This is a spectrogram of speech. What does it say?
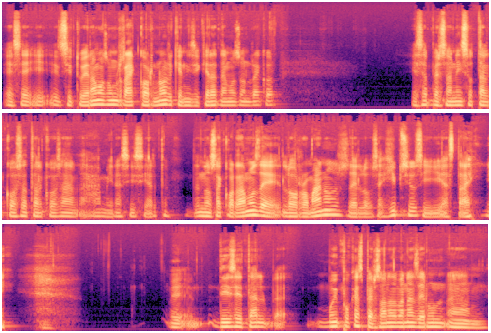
ese, si tuviéramos un récord, ¿no? Que ni siquiera tenemos un récord esa persona hizo tal cosa, tal cosa, ah, mira, sí es cierto. Nos acordamos de los romanos, de los egipcios y hasta ahí. Eh, dice tal, muy pocas personas van a hacer un,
